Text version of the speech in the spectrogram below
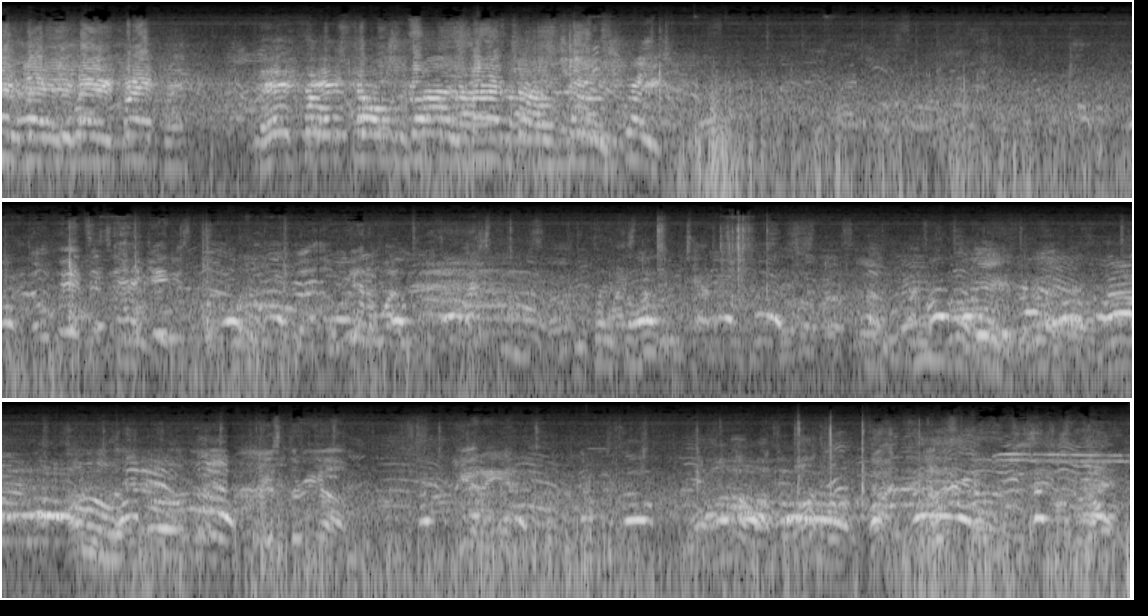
Athletic director Larry Franklin. The head coach on the sideline, Charlie Frazier. Don't pay attention to how Katie's but we gotta watch, watch these. Watch these challenges. There's three of them. Yeah, they are.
